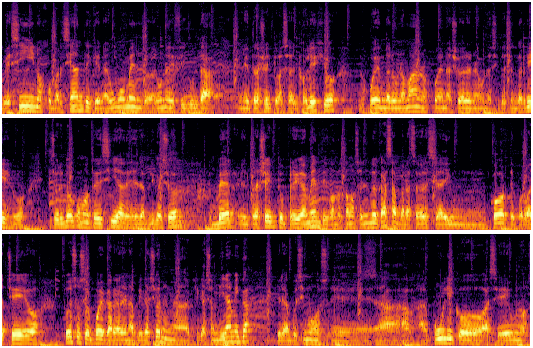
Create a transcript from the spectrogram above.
vecinos, comerciantes que en algún momento de alguna dificultad en el trayecto hacia el colegio, nos pueden dar una mano, nos pueden ayudar en alguna situación de riesgo. Y sobre todo, como te decía, desde la aplicación ver el trayecto previamente cuando estamos saliendo de casa para saber si hay un corte por bacheo. Todo eso se puede cargar en aplicación, en una aplicación dinámica que la pusimos eh, al público hace unos,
